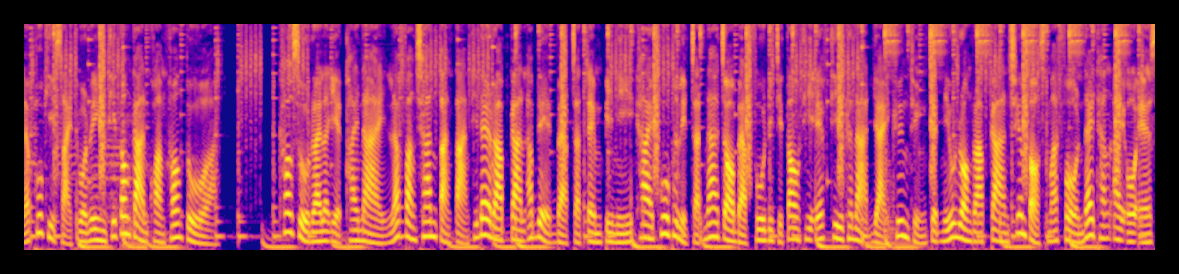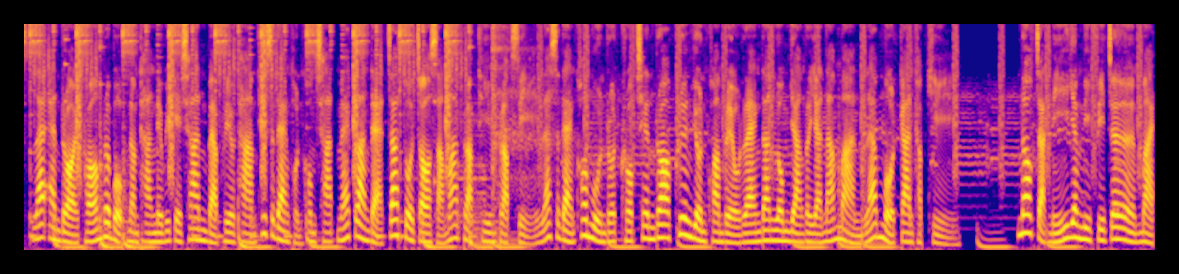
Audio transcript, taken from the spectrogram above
และผู้ขี่สายทัวริงที่ต้องการความคล่องตัว เข้าสู่รายละเอียดภายในและฟังก์ชันต่างๆ ที่ได้รับการอัปเดตแบบจัดเต็มปีนี้ ค่ายผู้ผลิตจัดหน้าจอแบบ Full Digital TFT ขนาดใหญ่ขึ้นถึง 7 นิ้วรองรับการเชื่อมต่อสมาร์ทโฟนได้ทั้ง iOS และ Android พร้อมระบบนำทาง Navigation แบบเรียลไทม์ที่แสดงผลคมชัดแม้กลางแดดจ้าตัวจอสามารถปรับทีมปรับสี และแสดงข้อมูลรถครบเช่นรอบเครื่องยนต์ความเร็วแรงดันลมยางระยะน้ำมัน และโหมดการขับขี่ นอกจากนี้ยังมีฟีเจอร์ใหม่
